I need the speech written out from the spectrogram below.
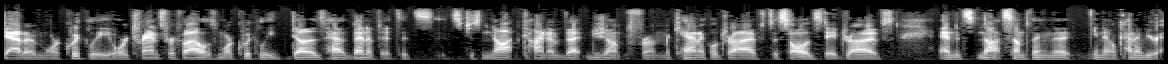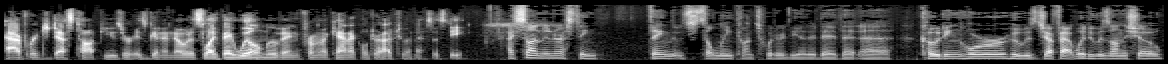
data more quickly or transfer files more quickly does have benefits. It's it's just not kind of that jump from mechanical drives to solid state drives, and it's not something that you know kind of your average desktop user is going to notice, like they will moving from a mechanical drive to an SSD. I saw an interesting thing that was just a link on Twitter the other day that uh, coding horror, who was Jeff Atwood, who was on the show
